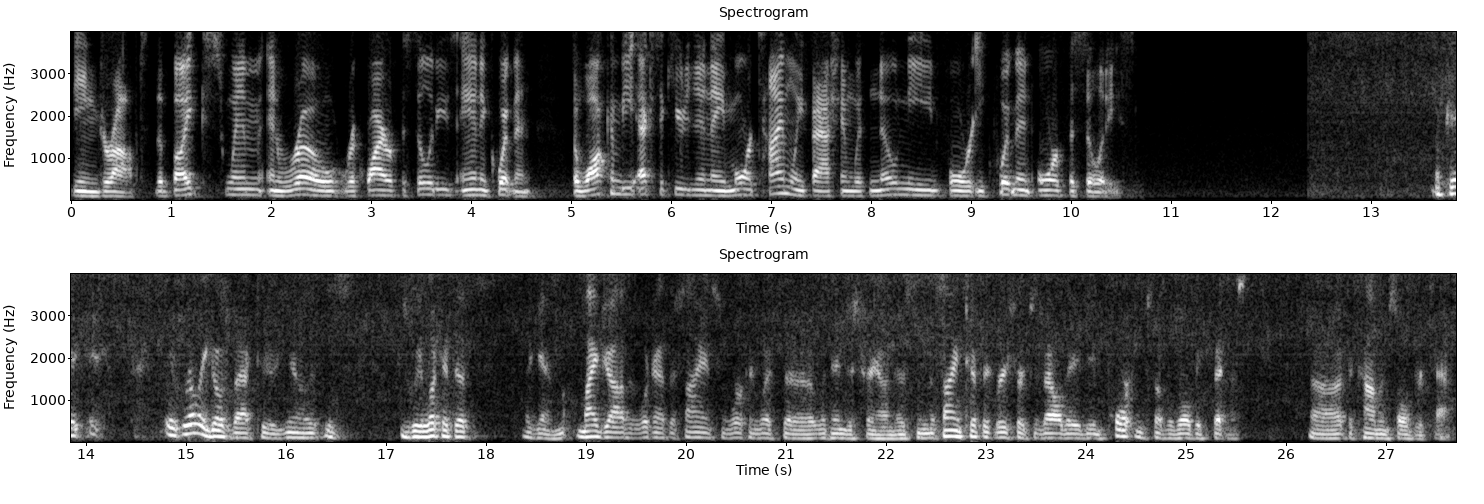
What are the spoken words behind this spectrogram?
being dropped? The bike, swim, and row require facilities and equipment. The walk can be executed in a more timely fashion with no need for equipment or facilities. Okay, it, really goes back to, you know, as we look at this again, my job is looking at the science and working with uh, with industry on this. And the scientific research has validated the importance of aerobic fitness, uh, the common soldier task.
